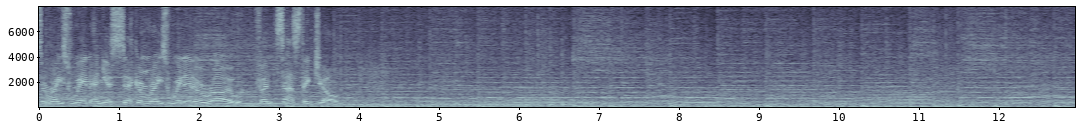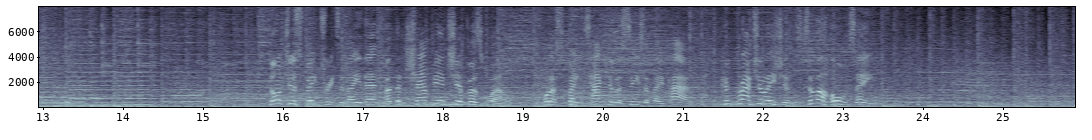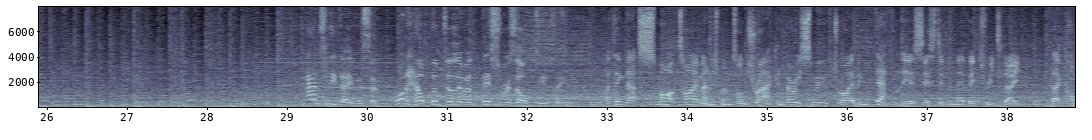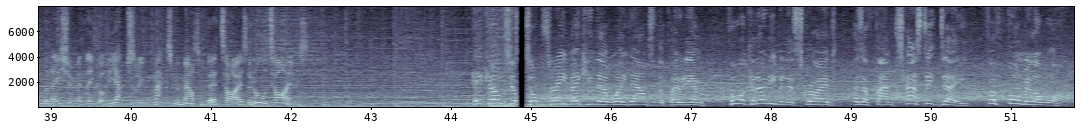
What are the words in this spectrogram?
That's a race win and your second race win in a row. Fantastic job. Not just victory today then, but the championship as well. What a spectacular season they've had. Congratulations to the whole team. Anthony Davidson, what helped them deliver this result, do you think? I think that smart tyre management on track and very smooth driving definitely assisted in their victory today. That combination meant they got the absolute maximum out of their tyres at all times. Here comes your top three making their way down to the podium for what can only be described as a fantastic day for Formula One.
